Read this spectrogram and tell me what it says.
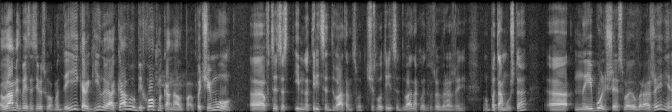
Ламет бейсен сивис хохма. Деикар гилу акаву бихохма канал. Почему э, в цицис именно 32, там вот число 32 находится свое выражение? Ну, потому что э, наибольшее свое выражение,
